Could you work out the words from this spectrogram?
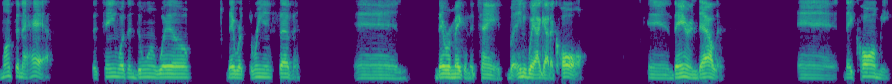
month and a half. The team wasn't doing well. They were three and seven, and they were making a change. But anyway, I got a call, and they're in Dallas, and they called me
